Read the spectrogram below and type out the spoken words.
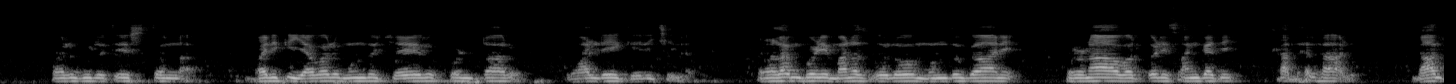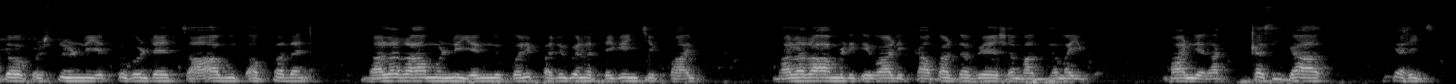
పరుగులు తీస్తున్నారు వారికి ఎవరు ముందు చేరుకుంటారు వాళ్ళే గెలిచినారు. ప్రళంబుడి మనస్సులో ముందుగానే తృణావర్తుడి సంగతి కదలాడు దాంతో కృష్ణుణ్ణి ఎత్తుకుంటే చావు తప్పదని బలరాముణ్ణి ఎన్నుకొని పలుగున తెగించి పాలి బలరాముడికి వాడి కపట వేషం అర్థమైపో వాడిని రక్కసిగా గ్రహించి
